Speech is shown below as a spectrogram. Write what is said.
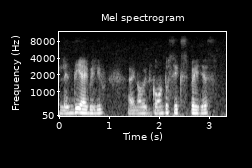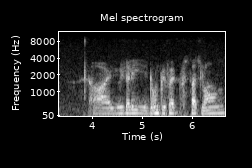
lengthy i believe. I know it's gone to six pages. I usually don't prefer such long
